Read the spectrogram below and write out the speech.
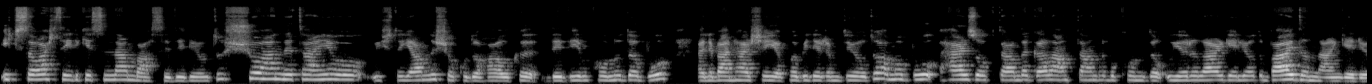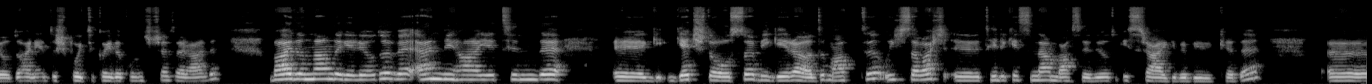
iç savaş tehlikesinden bahsediliyordu. Şu an Netanyahu işte yanlış okudu halkı dediğim konu da bu. Hani ben her şeyi yapabilirim diyordu ama bu Herzog'dan da Galant'tan da bu konuda uyarılar geliyordu. Biden'dan geliyordu. Hani dış politikayı da konuşacağız herhalde. Biden'dan da geliyordu ve en nihayetinde e, geç de olsa bir geri adım attı. O iç savaş e, tehlikesinden bahsediyorduk İsrail gibi bir ülkede. E,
